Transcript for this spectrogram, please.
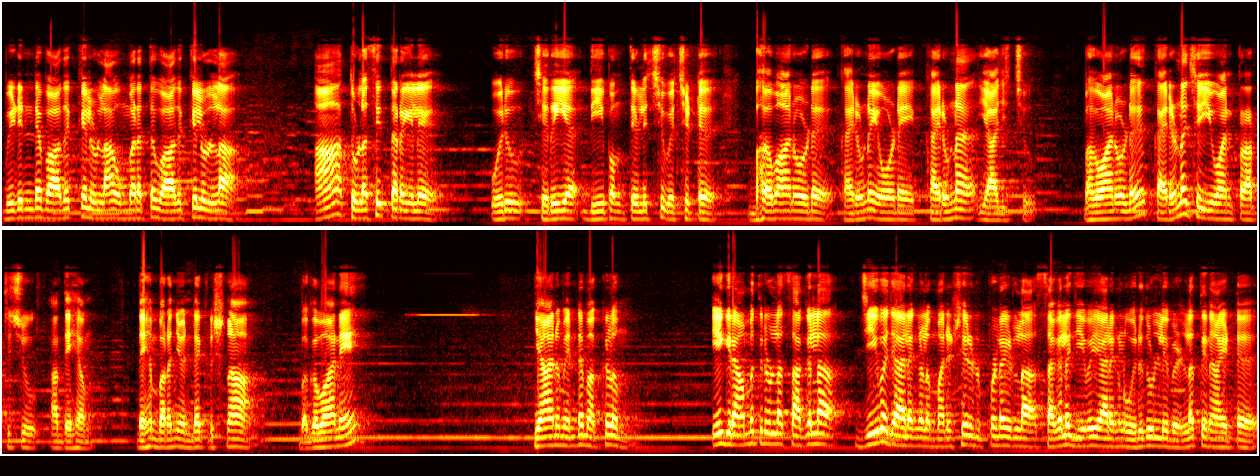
വീടിന്റെ വാതുക്കലുള്ള ഉമ്മറത്ത് വാതുക്കലുള്ള ആ തുളസിത്തറയിൽ ഒരു ചെറിയ ദീപം തെളിച്ചു വെച്ചിട്ട് ഭഗവാനോട് കരുണയോടെ കരുണ യാചിച്ചു. ഭഗവാനോട് കരുണ ചെയ്യുവാൻ പ്രാർത്ഥിച്ചു അദ്ദേഹം. അദ്ദേഹം പറഞ്ഞു എന്റെ കൃഷ്ണ ഭഗവാനെ ഞാനും എന്റെ മക്കളും ഈ ഗ്രാമത്തിലുള്ള സകല ജീവജാലങ്ങളും മനുഷ്യരുൾപ്പെടെയുള്ള സകല ജീവജാലങ്ങളും ഒരു തുള്ളി വെള്ളത്തിനായിട്ട്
